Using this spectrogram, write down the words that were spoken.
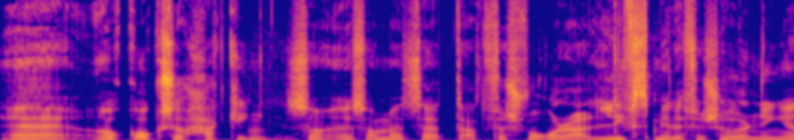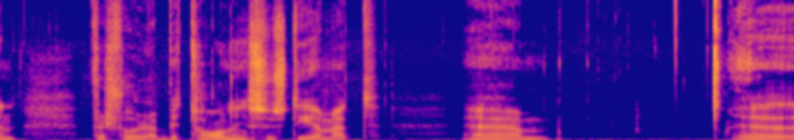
eh, och också hacking som, som, ett sätt att försvåra livsmedelsförsörjningen, försvåra betalningssystemet. Um, uh,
